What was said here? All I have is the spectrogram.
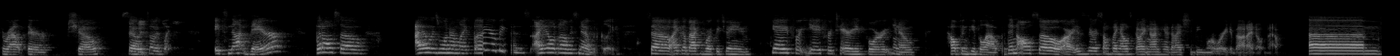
throughout their show. So Mhm. it's always like it's not there, but also I always wonder, I'm like, but because I don't always know with Glee. So I go back and forth between yay for yay for Terri for, you know, helping people out. But then also are is there something else going on here that I should be more worried about? I don't know. Um,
